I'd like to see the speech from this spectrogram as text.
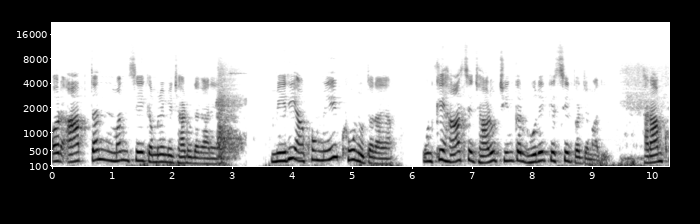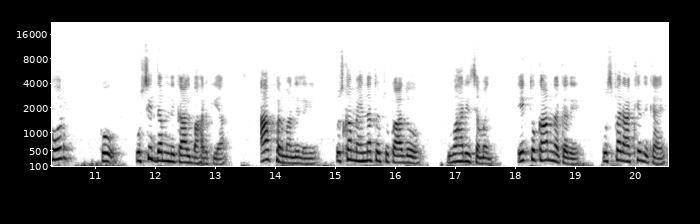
और आप तन मन से कमरे में झाड़ू लगा रहे हैं। मेरी आँखों में खून उतर आया। उनके हाथ से झाड़ू छीन कर घूरे के सिर पर जमा दी। हरामखोर को उसी दम निकाल बाहर किया। आप फरमाने लगे, उसका मेहनत तो चुका दो बाहरी समझ। एक तो काम न करे, उस पर आँखें दिखाए,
